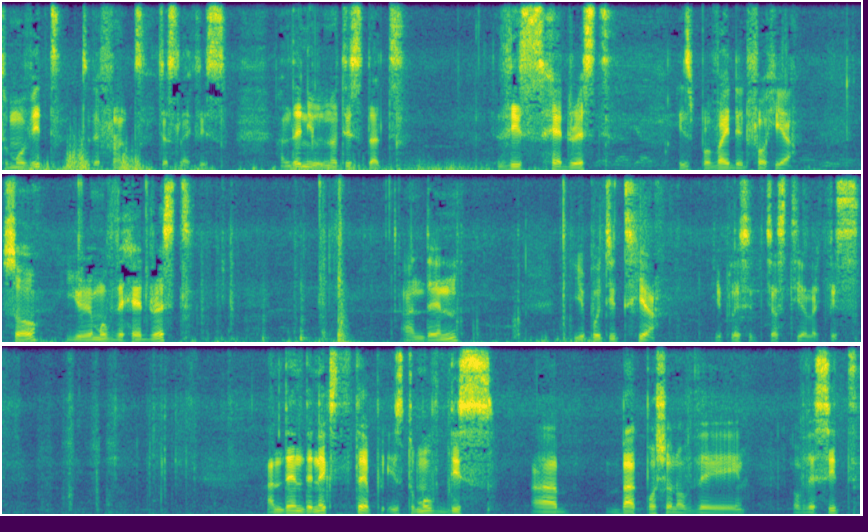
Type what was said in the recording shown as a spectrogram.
to move it to the front just like this. And then you'll notice that this headrest is provided for here. So you remove the headrest and then you put it here. You place it just here like this. And then the next step is to move this uh, back portion of the of the seat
